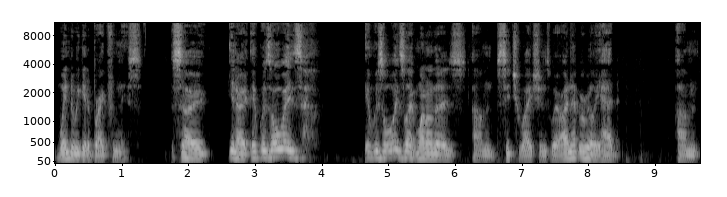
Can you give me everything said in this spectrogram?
when do we get a break from this? So, you know, it was always, it was always like one of those um, situations where I never really had, um,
